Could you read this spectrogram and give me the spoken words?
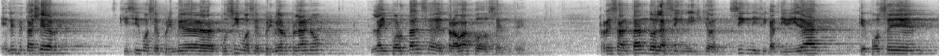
En este taller quisimos en primer, pusimos en primer plano la importancia del trabajo docente, resaltando la significatividad que poseen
